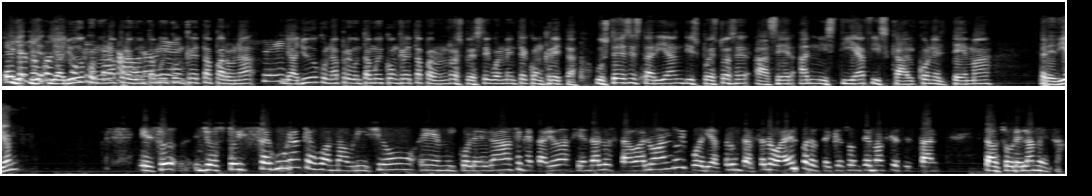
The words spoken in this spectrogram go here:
Le, ayudo con una pregunta muy concreta para una le ayudo con una pregunta muy concreta para una respuesta igualmente concreta. ¿Ustedes estarían dispuestos a hacer, amnistía fiscal con el tema predial? Eso, yo estoy segura que Juan Mauricio, eh, mi colega secretario de Hacienda, lo está evaluando y podrías preguntárselo a él, pero sé que son temas que se están, están sobre la mesa.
